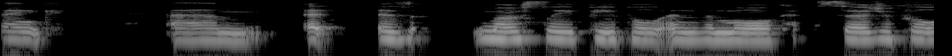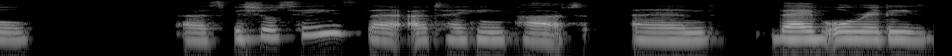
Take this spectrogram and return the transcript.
I think um, it is mostly people in the more surgical uh, specialties that are taking part, and they've already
